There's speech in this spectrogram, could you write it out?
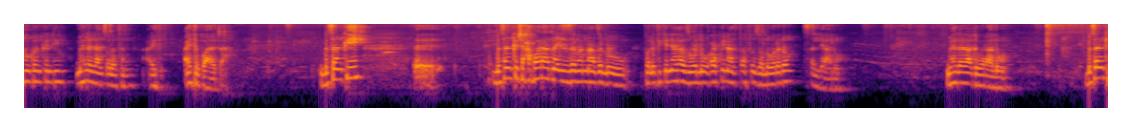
ክንኮንክ እንድዩ ምህለላን ፀሎትን ኣይተቋረጫ ብሰንኪ ብሰንኪ ሻሕኳራት ናይ ዘመና ዘለው ፖለቲከኛታት ዝወልውዖ ኩና ዝጠፍእ ዘሎ ወለዶ ፀልያ ኣለዎ ምህለላ ግበር ኣለዎ ብሰንኪ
